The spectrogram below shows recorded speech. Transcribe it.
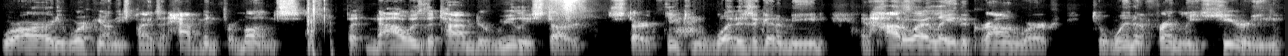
we're already working on these plans and have been for months but now is the time to really start start thinking what is it going to mean? And how do i lay the groundwork to win a friendly hearing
